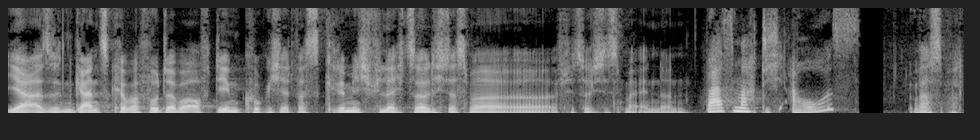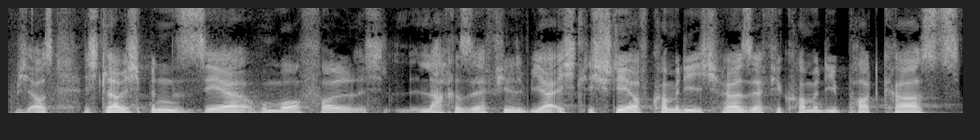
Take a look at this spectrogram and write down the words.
Ja, also ein Ganzkörperfoto, aber auf dem gucke ich etwas grimmig. Vielleicht sollte ich das mal, äh, vielleicht sollte ich das mal ändern. Was macht dich aus? Was macht mich aus? Ich glaube, ich bin sehr humorvoll. Ich lache sehr viel. Ja, ich, ich stehe auf Comedy. Ich höre sehr viel Comedy, Podcasts,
